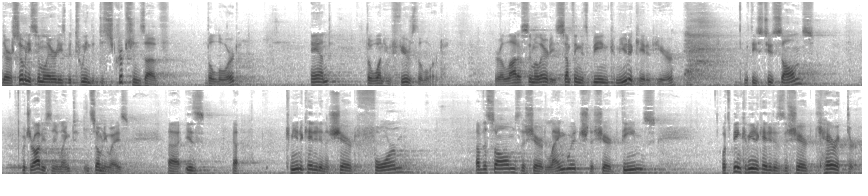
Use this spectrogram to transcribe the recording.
there are so many similarities between the descriptions of the Lord and the one who fears the Lord. There are a lot of similarities. Something that's being communicated here with these two Psalms, which are obviously linked in so many ways, uh, is uh, communicated in the shared form of the Psalms, the shared language, the shared themes. What's being communicated is the shared character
